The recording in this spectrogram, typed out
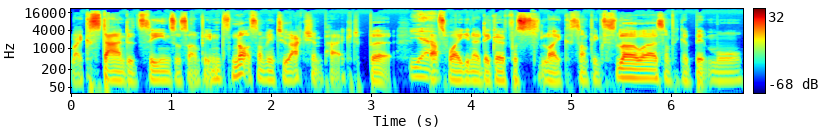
like standard scenes or something. It's not something too action packed, but yeah. that's why, you know, they go for like something slower, something a bit more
